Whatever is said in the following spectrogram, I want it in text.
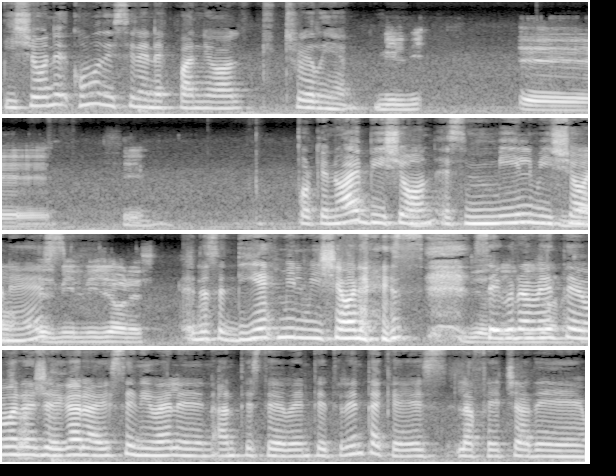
billones, ¿cómo decir en español? Trillion. Mil, eh, sí, porque no hay billón, es mil millones. es mil millones. Entonces, 10 mil millones seguramente van a llegar a ese nivel en, antes de 2030, que es la fecha de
